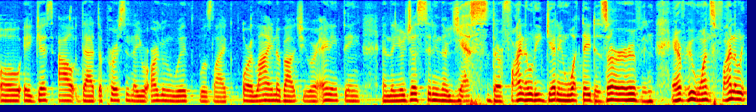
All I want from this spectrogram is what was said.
oh it gets out that the person that you're arguing with was like or lying about you or anything and then you're just sitting there yes they're finally getting what they deserve and everyone's finally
